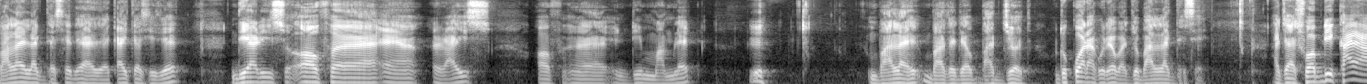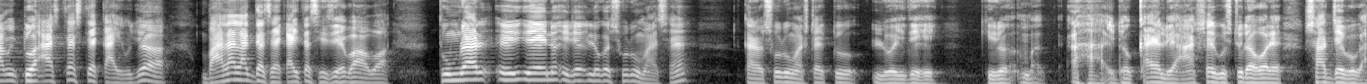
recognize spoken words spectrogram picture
ভালাই লাগতেছে, দেখা যায়, খাইতেছি যে। There is of rice of ডিম মামলেট। ভালাই বাজে বাজ্যত একটু কড়া করে বাজ্য, ভালো লাগতেছে। আচ্ছা সবজি খাই আমি একটু আস্তে আস্তে খাই বুঝো ভালো লাগতেছে, খাইতেছি যে বাবা তোমরা এই যে লোকের সরু মাছ হ্যাঁ? কারণ সরু মাছটা একটু লই দেহি কিরম হা এটা খাই লই হাঁসের গুস্তুটা হরে সাত যাইব গা।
